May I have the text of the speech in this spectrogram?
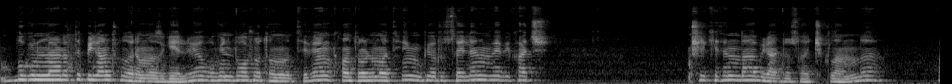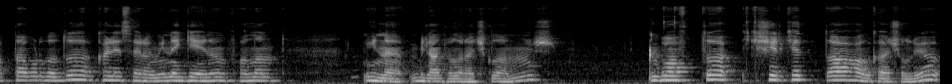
Bugünlerde bilançolarımız geliyor. Bugün Doğuş Otomotiv'in, Kontrolmatik'in, Görsel'in ve birkaç şirketin daha bilançosu açıklandı. Hatta burada da Kale Seramik'in, Ege'nin falan yine bilançolar açıklanmış. Bu hafta iki şirket daha halka açılıyor.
